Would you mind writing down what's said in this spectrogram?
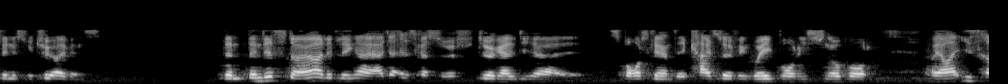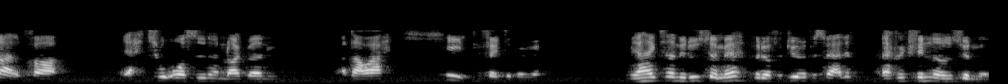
finde instruktører events. Den, den lidt større og lidt længere er, at jeg elsker at surfe, dyrke alle de her øh, sportsgrene, det er kitesurfing, wakeboarding, snowboard. Og jeg var i Israel for ja, to år siden har det nok været nu, og der var helt perfekte bølger. Men jeg havde ikke taget mit udstyr med, for det var for dyrt og besværligt, og jeg kunne ikke finde noget udstyr med.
